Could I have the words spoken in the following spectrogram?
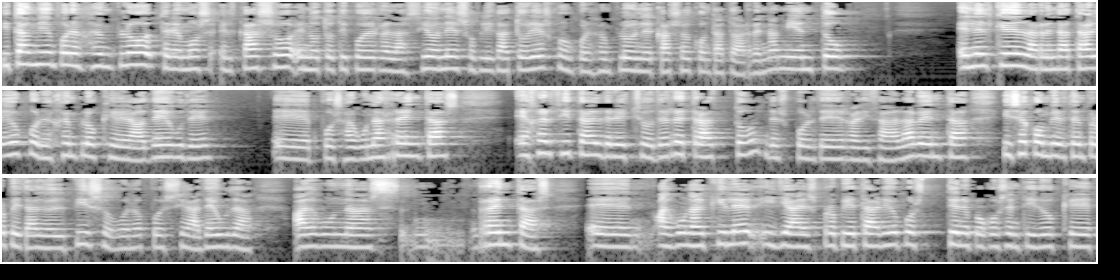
Y también, por ejemplo, tenemos el caso en otro tipo de relaciones obligatorias, como por ejemplo en el caso del contrato de arrendamiento, en el que el arrendatario, por ejemplo, que adeude eh, pues algunas rentas, ejercita el derecho de retracto después de realizada la venta y se convierte en propietario del piso. Bueno, pues se adeuda algunas mm, rentas, eh, algún alquiler y ya es propietario, pues tiene poco sentido que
